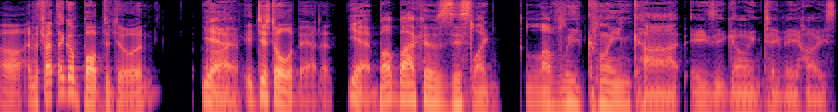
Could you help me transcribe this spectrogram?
Uh, and the fact they got Bob to do it, Yeah. like, it's just all about it. Yeah, Bob Barker is this like lovely, clean cut, easygoing TV host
